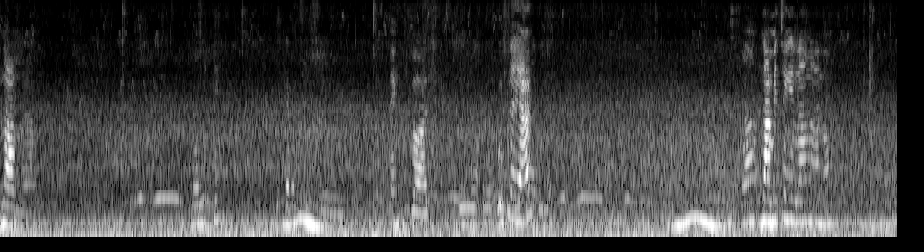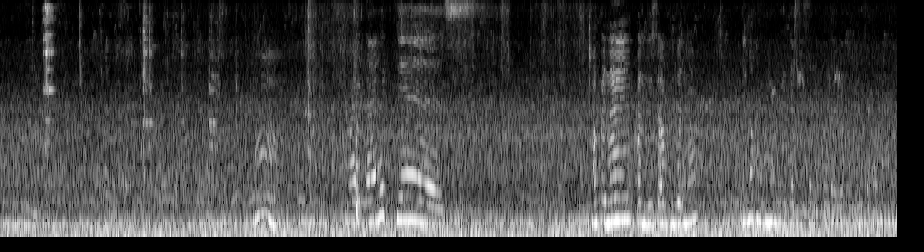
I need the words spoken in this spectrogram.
Nami. Ka magsisi. Thank God. Gusto na yan? Namit siyang ilang ano. Mm. I like this. Ang pinay pandesal bisan mo. Doon ako bumili kasi sa likod ayaw ko yun sa kanila.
